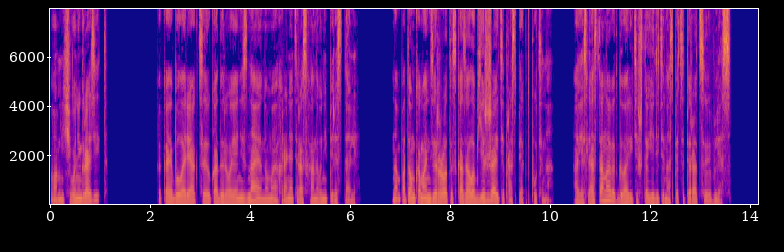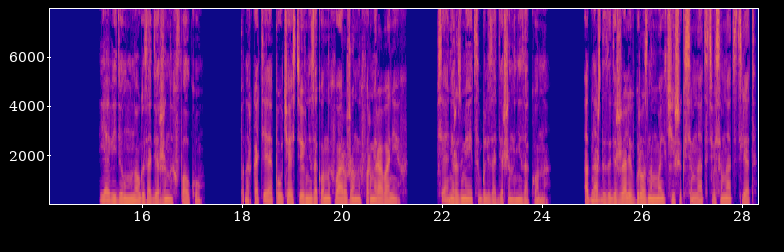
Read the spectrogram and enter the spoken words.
Вам ничего не грозит. Какая была реакция у Кадырова, я не знаю, но мы охранять Расханова не перестали. Нам потом командир роты сказал, объезжайте проспект Путина. А если остановят, говорите, что едете на спецоперацию в лес. Я видел много задержанных в полку. По наркоте, по участию в незаконных вооруженных формированиях. Все они, разумеется, были задержаны незаконно. Однажды задержали в Грозном мальчишек 17-18 лет.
